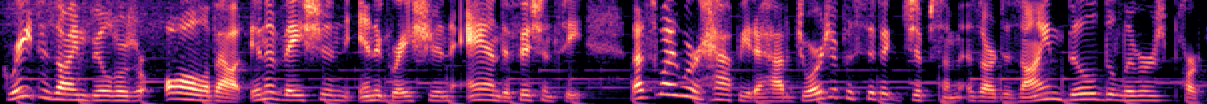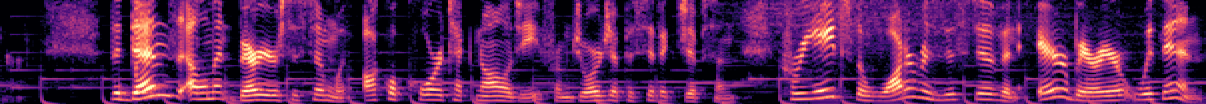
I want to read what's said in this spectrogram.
Great design builders are all about innovation, integration, and efficiency. That's why we're happy to have Georgia Pacific Gypsum as our Design Build Delivers partner. The DENS element barrier system with AquaKOR technology from Georgia Pacific Gypsum creates the water resistive and air barrier within,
